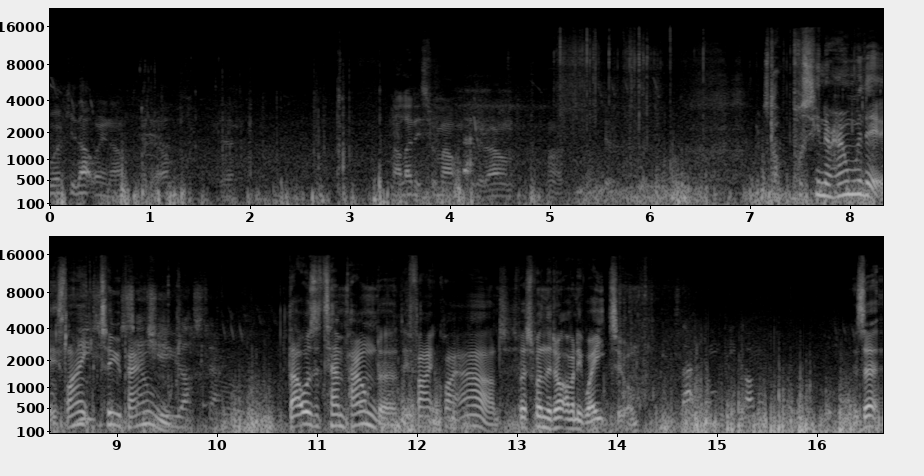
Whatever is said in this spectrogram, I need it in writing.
Work it that way now. Get it off. Yeah. Now let it swim out and it around. Stop around with it. It's like two Since you pound. last time. That was a ten pounder. They fight quite hard, especially when they don't have any weight to them. Is that dumpy common? Is it?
